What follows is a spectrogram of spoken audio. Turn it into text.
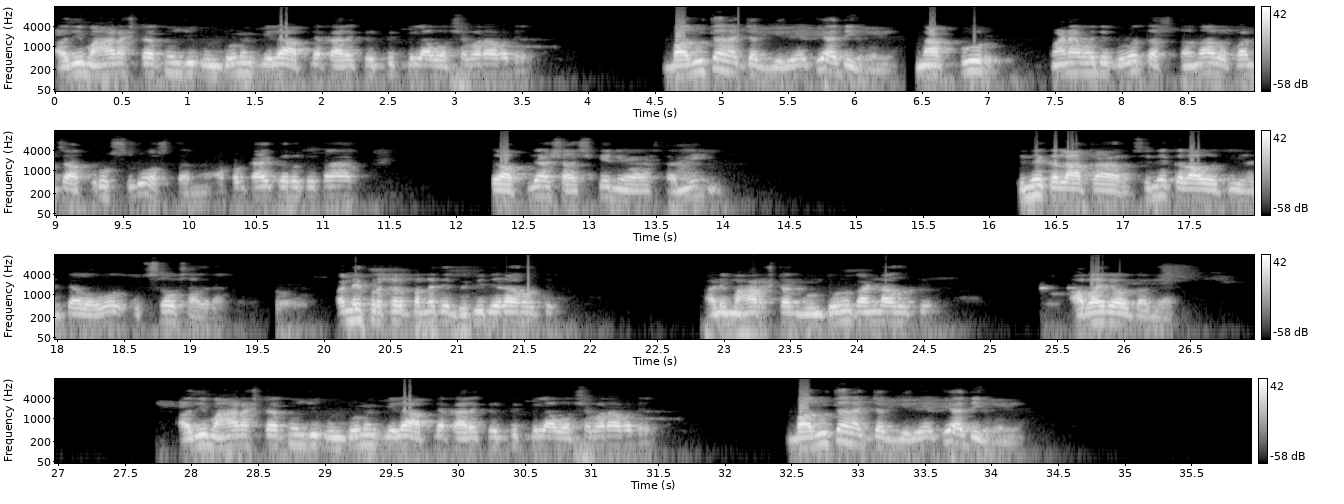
आधी महाराष्ट्रातून जी गुंतवणूक गेल्या आपल्या कारकिर्दीत गेला वर्षभरामध्ये बाजूच्या राज्यात गेली ती अधिक होणे नागपूर पाण्यामध्ये बुडत असताना लोकांचा आक्रोश सुरू असताना आपण काय करत होता? तर आपल्या शासकीय निवासस्थानी सिने कलाकार सिने कलावती यांच्याबरोबर उत्सव साजरा अनेक प्रकल्पांना ते भेटी देणार होते. आणि महाराष्ट्रात गुंतवणूक आणणार होते. आभारी आहोत आम्ही आधी महाराष्ट्रातून जी गुंतवणूक गेला आपल्या कारकिर्दीत गेला वर्षभरामध्ये बाजूच्या राज्यात गेली ती अधिक होणे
